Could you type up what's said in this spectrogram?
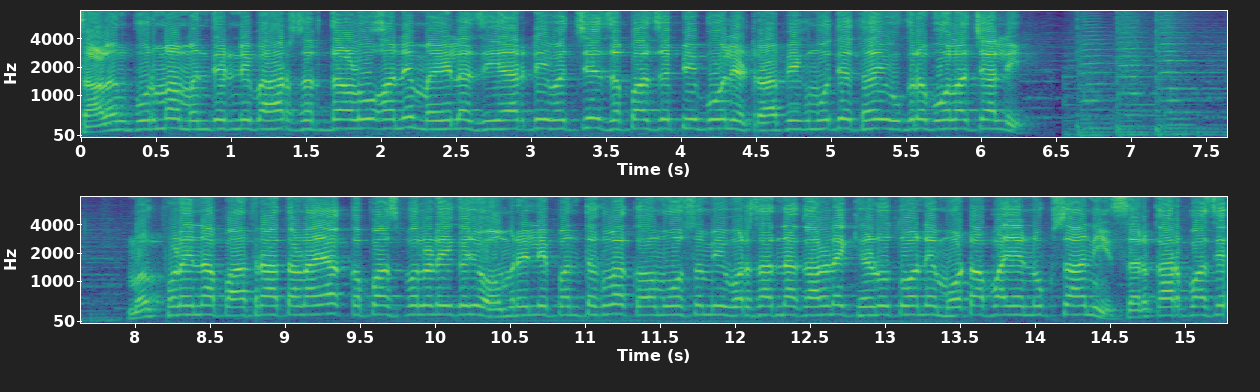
સાળંગપુરમાં મંદિરની બહાર શ્રદ્ધાળુ અને મહિલા જીઆરડી વચ્ચે ઝપાઝપી બોલી ટ્રાફિક મુદ્દે થઈ ઉગ્ર બોલાચાલી મગફળીના પાથરા તણાયા, કપાસ પલળી ગયો. અમરેલી પંથકમાં કમોસમી વરસાદના કારણે ખેડૂતોને મોટા પાયે નુકસાની. સરકાર પાસે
